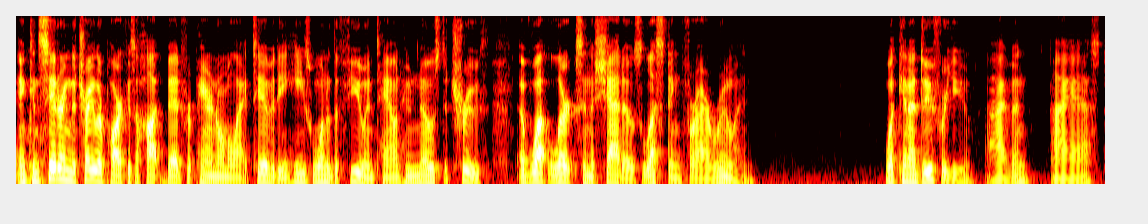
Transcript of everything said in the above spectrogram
And considering the trailer park is a hotbed for paranormal activity, he's one of the few in town who knows the truth of what lurks in the shadows lusting for our ruin. What can I do for you, Ivan? I asked.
